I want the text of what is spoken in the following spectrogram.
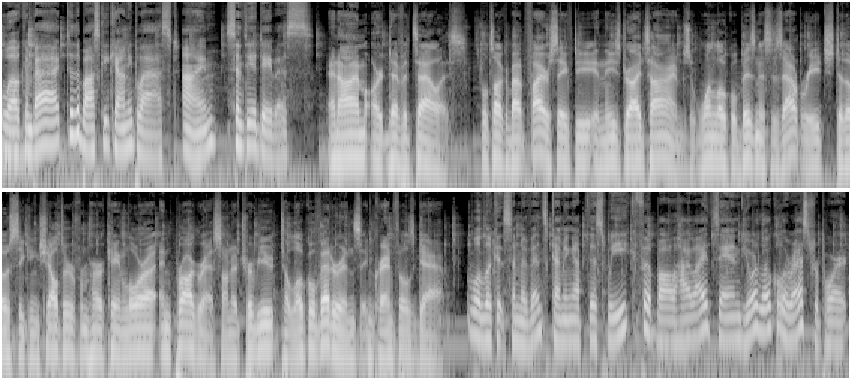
Welcome back to the Bosque County Blast. I'm Cynthia Davis. And I'm Art DeVitalis. We'll talk about fire safety in these dry times, one local business's outreach to those seeking shelter from Hurricane Laura, and progress on a tribute to local veterans in Cranfill's Gap. We'll look at some events coming up this week, football highlights, and your local arrest report.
